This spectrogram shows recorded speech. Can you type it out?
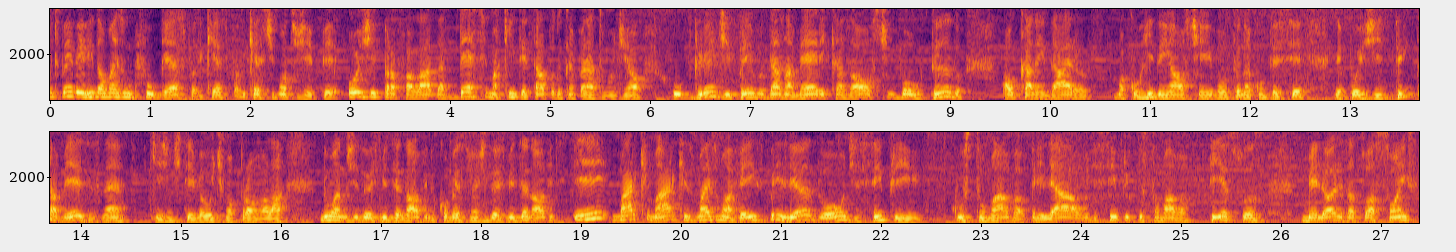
Muito bem, bem-vindo a mais um Full Gas Podcast, podcast de MotoGP. Hoje para falar da 15ª etapa do Campeonato Mundial, o Grande Prêmio das Américas, Austin voltando ao calendário, uma corrida em Austin aí voltando a acontecer depois de 30 meses, né, que a gente teve a última prova lá no ano de 2019, no começo do ano de 2019, e Mark Marques mais uma vez brilhando onde sempre costumava brilhar, onde sempre costumava ter suas melhores atuações.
